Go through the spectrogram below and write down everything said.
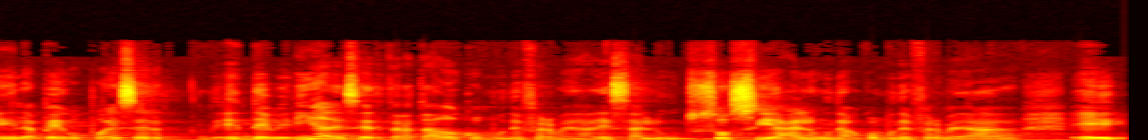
el apego puede ser, eh, debería de ser tratado como una enfermedad de salud social, una, como una enfermedad, eh,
